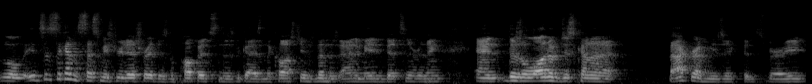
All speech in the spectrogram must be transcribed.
little. It's just the kind of Sesame Street ish, right? There's the puppets and there's the guys in the costumes, and then there's animated bits and everything. And there's a lot of just kind of background music that's very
